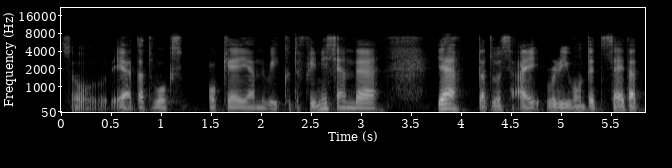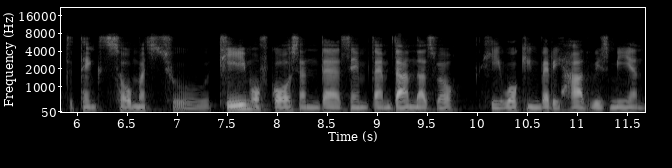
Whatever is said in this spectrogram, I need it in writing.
So yeah that works okay and we could finish. And uh, yeah that was i really wanted to say that thanks so much to team of course and uh, same time dan as well. He working very hard with me and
